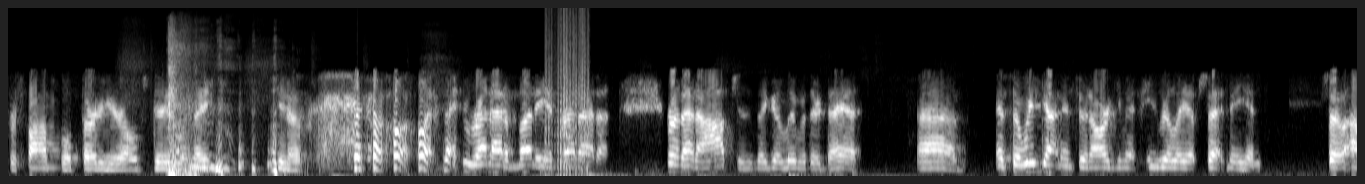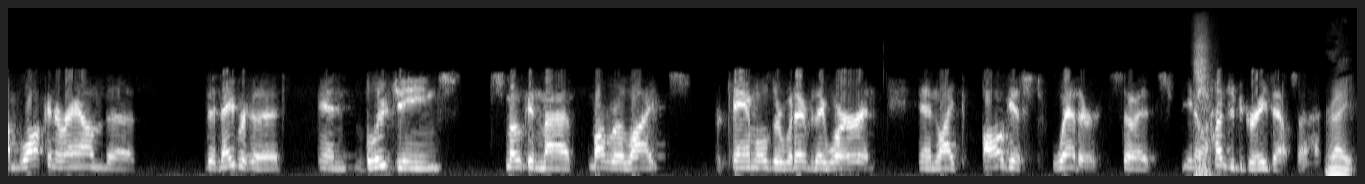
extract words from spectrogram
responsible 30 year olds do when they, you know, when they run out of money and run out of, run out of options, they go live with their dad. Um, and so we'd gotten into an argument. He really upset me. And so I'm walking around the, the neighborhood in blue jeans, smoking my Marlboro Lights or Camels or whatever they were, and in like August weather, so it's you know 100 degrees outside. Right.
